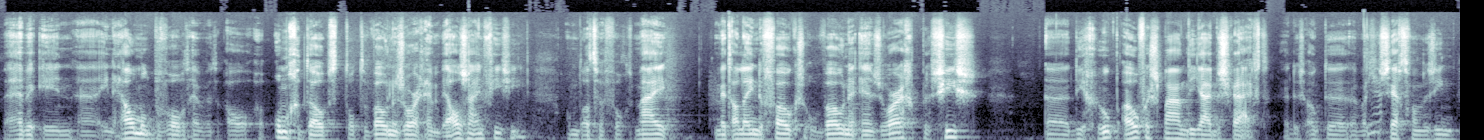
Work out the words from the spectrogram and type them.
We hebben in, in Helmond bijvoorbeeld hebben we het al omgedoopt tot de wonen, zorg en welzijnvisie. Omdat we volgens mij met alleen de focus op wonen en zorg precies die groep overslaan die jij beschrijft. Dus ook de, wat je zegt van we zien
